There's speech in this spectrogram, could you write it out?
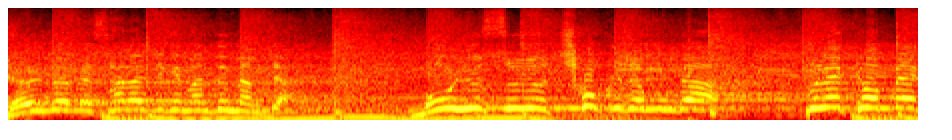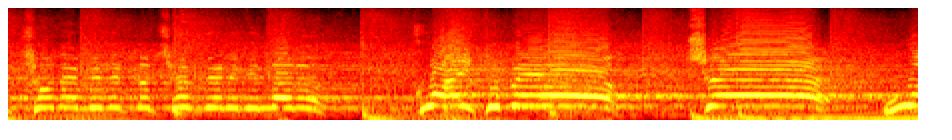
별명을 사라지게 만든 남자 모유수유 초크 전문가 블랙컴백 초대 미들급 챔피언이 빛나는 화이트베어 최원준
